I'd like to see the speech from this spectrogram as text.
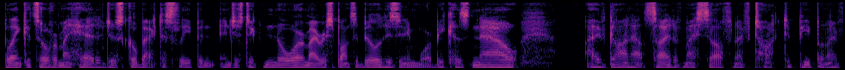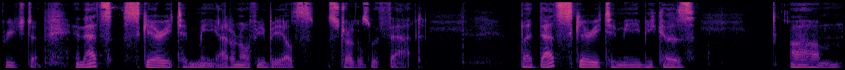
blankets over my head and just go back to sleep and, and just ignore my responsibilities anymore because now I've gone outside of myself and I've talked to people and I've reached them. And that's scary to me. I don't know if anybody else struggles with that. But that's scary to me because um,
